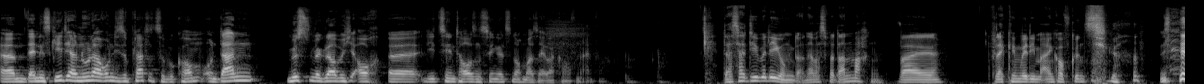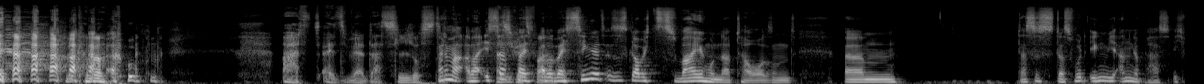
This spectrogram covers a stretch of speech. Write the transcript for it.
Ähm, denn es geht ja nur darum, diese Platte zu bekommen. Und dann müssten wir, glaube ich, auch äh, die 10.000 Singles nochmal selber kaufen einfach. Das ist halt die Überlegung dann, ne, was wir dann machen. Weil vielleicht kriegen wir die im Einkauf günstiger. dann können wir mal gucken. Ah, als wäre das lustig. Warte mal, aber ist Also das ich bei, aber bei Singles ist es, glaube ich, 200.000. Ähm, das ist, das wurde irgendwie angepasst. Ich,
